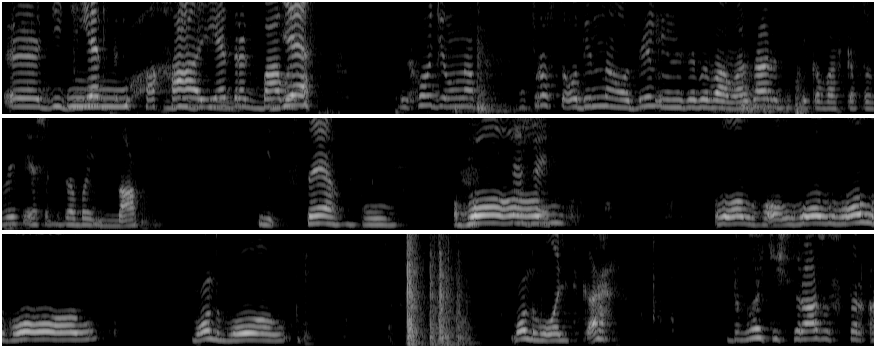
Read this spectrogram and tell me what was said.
э, Дидье, Ухахай. Дидье Драгба. Єс! Виходив на просто один на один і не забивав. А зараз дивіться, важка позиція, щоб забити. Да. І це був гол. Це жесть. Гол, гол, гол, гол, гол. Монгол. Монгольська. Давайте сразу втор... А,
